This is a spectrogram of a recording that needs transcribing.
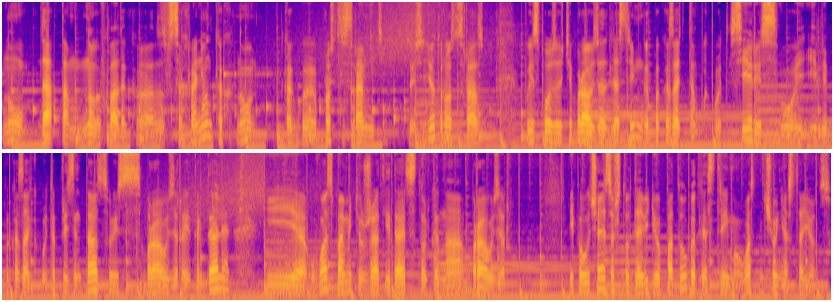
Ну, да, там много вкладок а, в сохраненках, но как бы просто сравните. То есть идет рост сразу. Вы используете браузер для стриминга, показать там какой-то сервис свой или показать какую-то презентацию из браузера и так далее. И у вас память уже отъедается только на браузер. И получается, что для видеопотока, для стрима у вас ничего не остается.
